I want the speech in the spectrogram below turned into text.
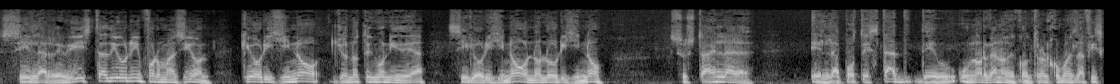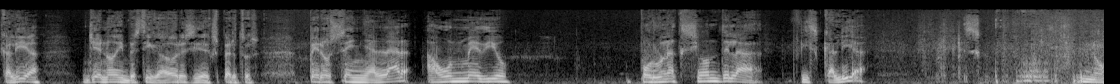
Si la revista dio una información que originó, yo no tengo ni idea si lo originó o no lo originó. Eso está en la, en la potestad de un órgano de control como es la Fiscalía, lleno de investigadores y de expertos. Pero señalar a un medio por una acción de la Fiscalía. No.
